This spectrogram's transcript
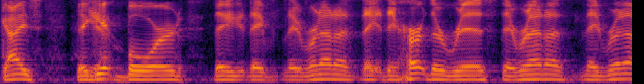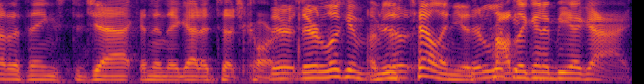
guys, they Yeah. get bored. They they they run out of they, they hurt their wrists. They run out of they run out of things to jack, and then they got to touch cards. They're- they're looking for- I'm just they're- telling you, it's they're probably looking- gonna be a guy.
